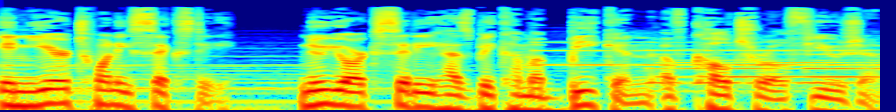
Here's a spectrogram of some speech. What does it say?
In year 2060, New York City has become a beacon of cultural fusion.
